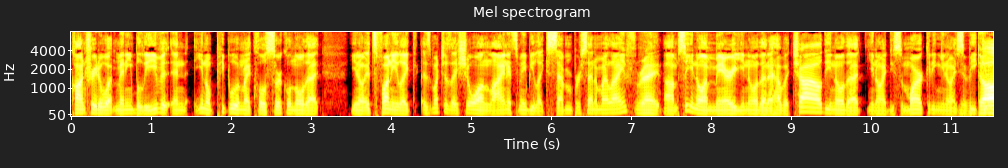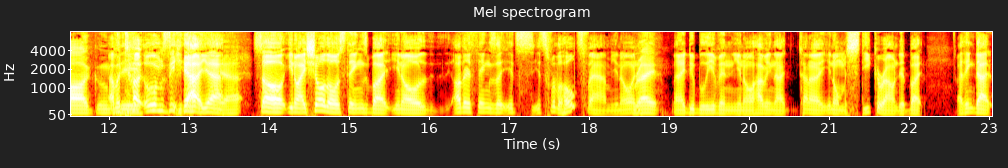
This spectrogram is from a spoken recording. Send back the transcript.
contrary to what many believe. And, you know, people in my close circle know that, you know, it's funny, like, as much as I show online, it's maybe like 7% of my life. Right. Um, so, you know, I'm married, you know, that I have a child, you know, that, you know, I do some marketing, you know, I You speak. dog. I'm a dog, Oomsy, yeah, yeah, Yeah. So, you know, I show those things, but, you know, other things, that it's it's for the Holtz fam, you know, and, Right. and I do believe in, you know, having that kind of, you know, mystique around it. But I think that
